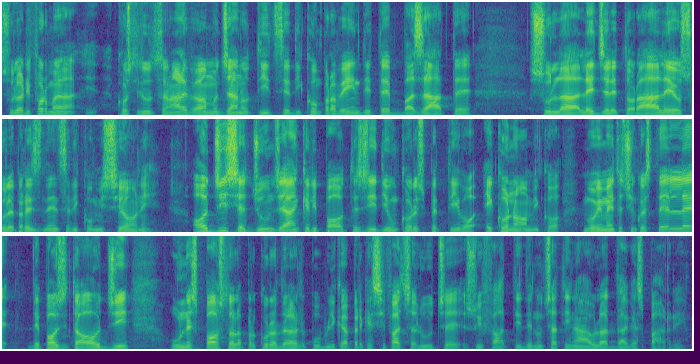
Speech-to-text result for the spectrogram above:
Sulla riforma eh, costituzionale avevamo già notizie di compravendite basate sulla legge elettorale o sulle presidenze di commissioni. Oggi si aggiunge anche l'ipotesi di un corrispettivo economico. Il Movimento 5 Stelle deposita oggi un esposto alla Procura della Repubblica perché si faccia luce sui fatti denunciati in aula da Gasparri.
